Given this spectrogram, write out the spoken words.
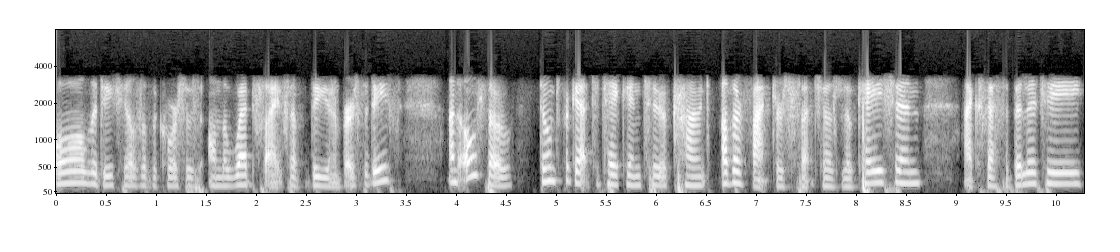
all the details of the courses on the websites of the universities and also don't forget to take into account other factors such as location, accessibility,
